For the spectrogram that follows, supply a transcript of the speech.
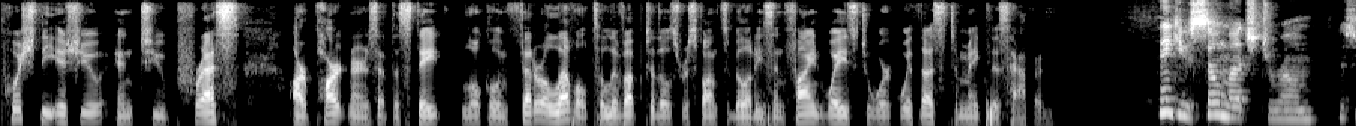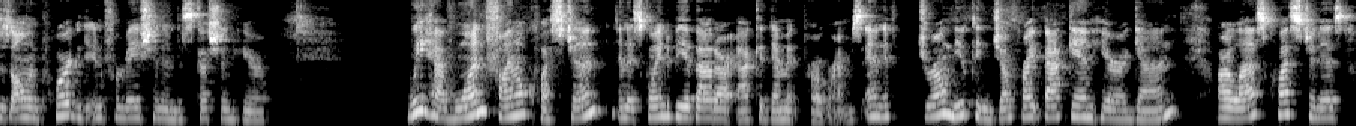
push the issue and to press our partners at the state, local, and federal level to live up to those responsibilities and find ways to work with us to make this happen. Thank you so much, Jerome. This is all important information and discussion here. We have one final question, and it's going to be about our academic programs. And if Jerome, you can jump right back in here again. Our last question is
